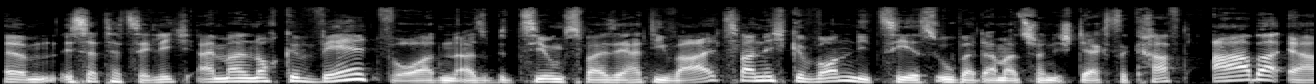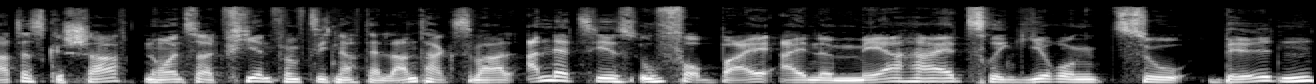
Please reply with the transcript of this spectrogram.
ähm, ist er tatsächlich einmal noch gewählt worden. Also beziehungsweise er hat die Wahl zwar nicht gewonnen, gewonnen. Die CSU war damals schon die stärkste Kraft, aber er hat es geschafft, 1954 nach der Landtagswahl an der CSU vorbei eine Mehrheitsregierung zu bilden.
